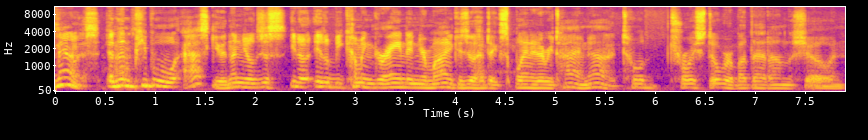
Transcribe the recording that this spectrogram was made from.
magnanimous. And then people will ask you, and then you'll just, you know, it'll become ingrained in your mind because you'll have to explain it every time. No, I told Troy Stoeber about that on the show, and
